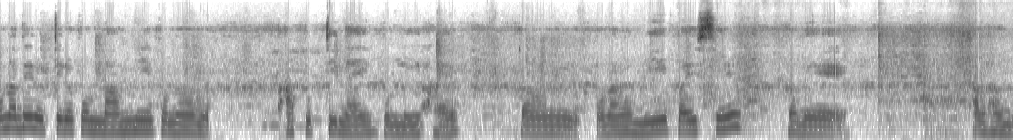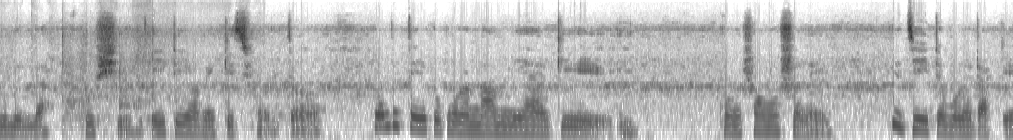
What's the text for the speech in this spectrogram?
ওনাদের এরকম নাম নিয়ে কোনো আপত্তি নাই বললেই হয়। কারণ ওনারা মেয়ে পাইছে মানে আলহামদুলিল্লাহ খুশি। এইটাই অনেক কিছু। তো ওদের তো এরকম কোনো নাম নিয়ে আর কি কোনো সমস্যা নেই। যে এটা বলে ডাকে।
